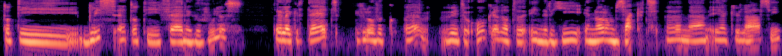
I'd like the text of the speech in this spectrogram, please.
tot die bliss, hè, tot die fijne gevoelens. Tegelijkertijd geloof ik, hè, weten we ook hè, dat de energie enorm zakt na een ejaculatie.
